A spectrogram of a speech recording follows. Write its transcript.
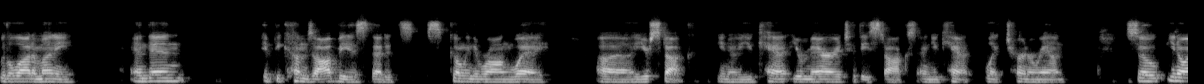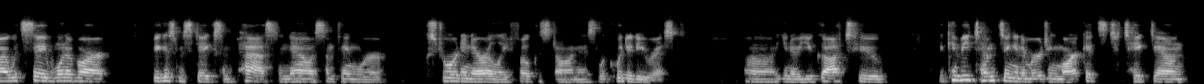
with a lot of money, and then it becomes obvious that it's going the wrong way, uh, you're stuck. You know, you can't. You're married to these stocks, and you can't like turn around. So, you know, I would say one of our biggest mistakes in the past, and now is something we're extraordinarily focused on, is liquidity risk. Uh, you know, you got to. It can be tempting in emerging markets to take down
